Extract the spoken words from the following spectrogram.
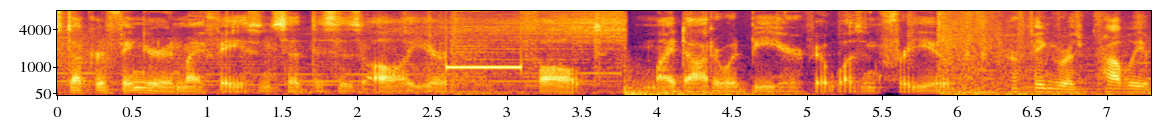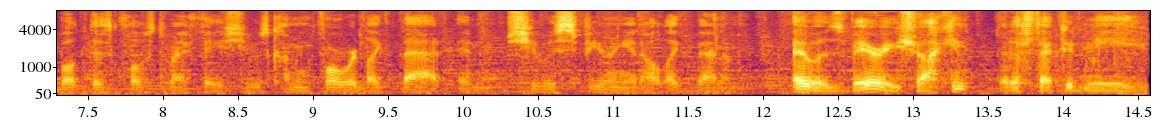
stuck her finger in my face and said, This is all your fault. My daughter would be here if it wasn't for you. Her finger was probably about this close to my face. She was coming forward like that, and she was spewing it out like venom. It was very shocking. It affected me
